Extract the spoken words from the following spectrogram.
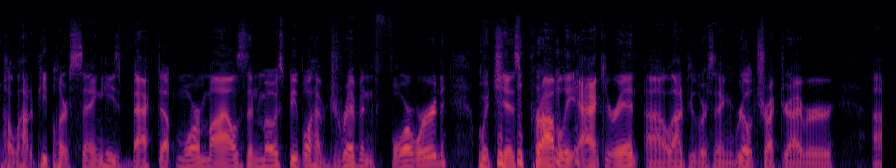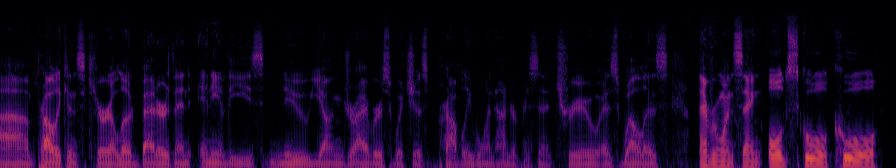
a lot of people are saying he's backed up more miles than most people have driven forward, which is probably accurate. Uh, a lot of people are saying real truck driver um, probably can secure a load better than any of these new young drivers, which is probably 100% true, as well as everyone saying old school cool.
